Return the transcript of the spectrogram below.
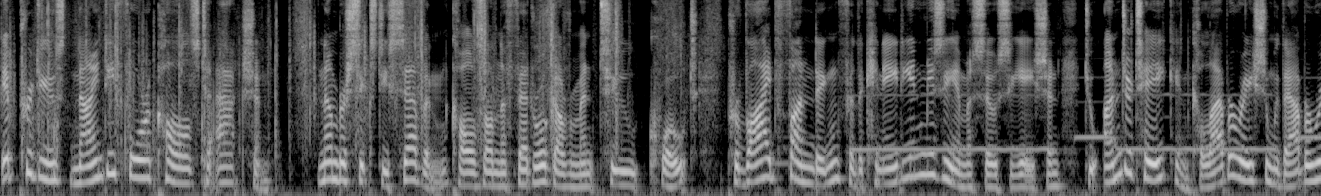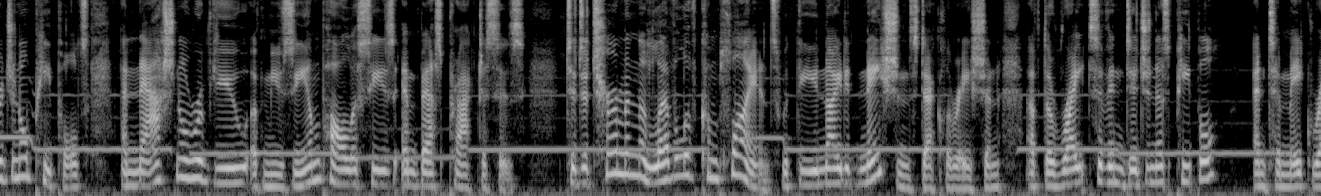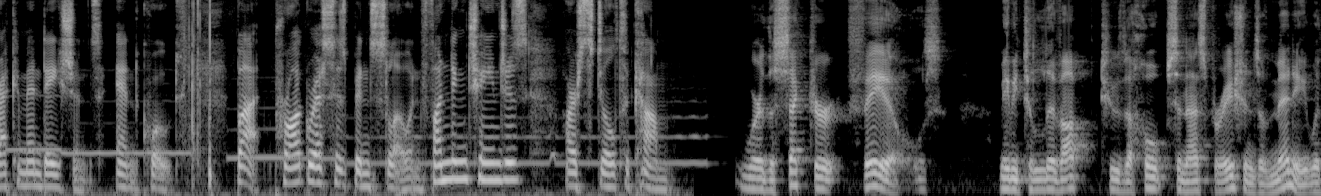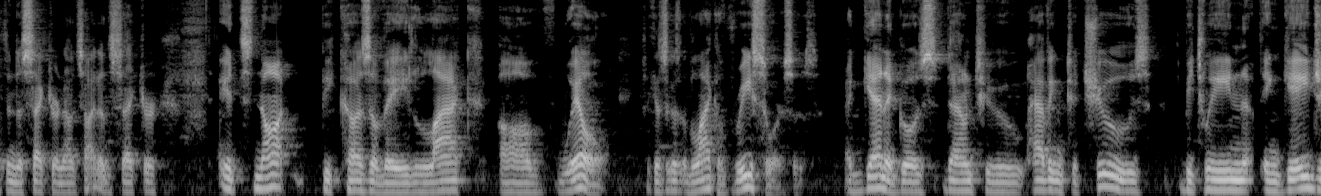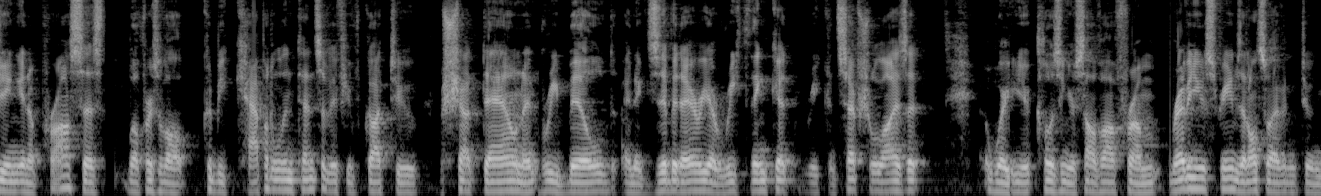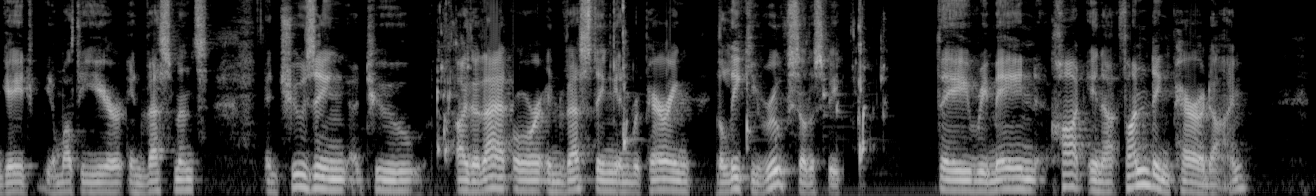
It produced 94 calls to action. Number 67 calls on the federal government to, quote, provide funding for the Canadian Museum Association to undertake, in collaboration with Aboriginal peoples, a national review of museum policies and best practices to determine the level of compliance with the United Nations Declaration of the Rights of Indigenous People and to make recommendations, end quote. But progress has been slow and funding changes are still to come. Where the sector fails, maybe to live up to the hopes and aspirations of many within the sector and outside of the sector, it's not because of a lack of will, it's because of lack of resources. Again, it goes down to having to choose between engaging in a process well, first of all, could be capital intensive if you've got to shut down and rebuild an exhibit area, rethink it, reconceptualize it, where you're closing yourself off from revenue streams and also having to engage, you know, multi-year investments and choosing to either that or investing in repairing the leaky roof, so to speak. They remain caught in a funding paradigm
